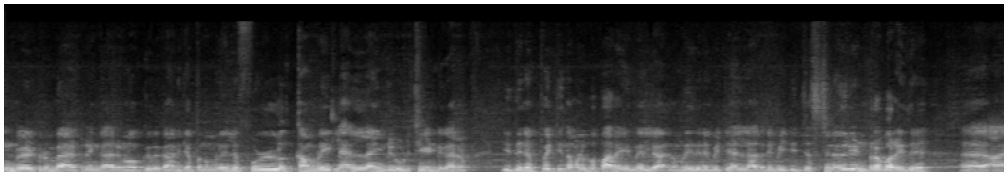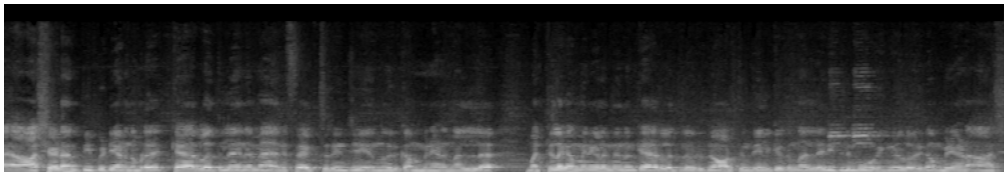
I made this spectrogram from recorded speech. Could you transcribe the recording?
ഇൻവെർട്ടറും ബാറ്ററിയും കാര്യങ്ങളൊക്കെ ഇത് കാണിക്കാം. അപ്പോൾ നമ്മളിതിൽ ഫുള്ളും കംപ്ലീറ്റ്ലി എല്ലാം ഇൻക്ലൂഡ് ചെയ്യുന്നുണ്ട് കാരണം ഇതിനെപ്പറ്റി നമ്മളിപ്പോൾ പറയുന്നില്ല. നമ്മൾ ഇതിനെപ്പറ്റി എല്ലാത്തിനെ പറ്റി ജസ്റ്റ് ഒരു ഇൻട്രോ പറയും. ഇത് ആശയുടെ എം പി പി ടി ആണ്. നമ്മുടെ കേരളത്തിൽ തന്നെ മാനുഫാക്ചറിങ് ചെയ്യുന്ന ഒരു കമ്പനിയാണ് നല്ല മറ്റുള്ള കമ്പനികളിൽ നിന്നും കേരളത്തിൽ ഒരു നോർത്ത് ഇന്ത്യയിലേക്കൊക്കെ നല്ല രീതിയിൽ മൂവിങ് ഉള്ള ഒരു കമ്പനിയാണ് ആശ.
